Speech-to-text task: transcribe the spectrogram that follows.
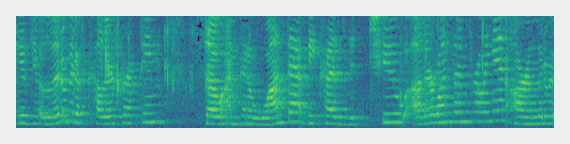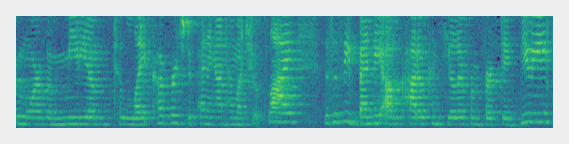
gives you a little bit of color correcting. So I'm gonna want that because the two other ones that I'm throwing in are a little bit more of a medium to light coverage depending on how much you apply. This is the Bendy Avocado Concealer from First Aid Beauty,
